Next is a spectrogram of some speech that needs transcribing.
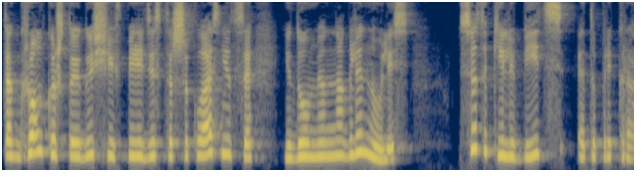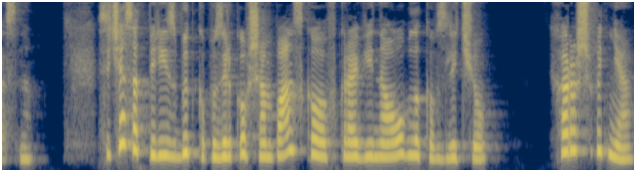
так громко, что идущие впереди старшеклассницы недоуменно оглянулись. Все-таки любить – это прекрасно. Сейчас от переизбытка пузырьков шампанского в крови на облако взлечу. Хорошего дня!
